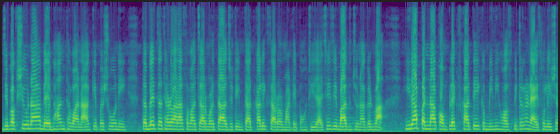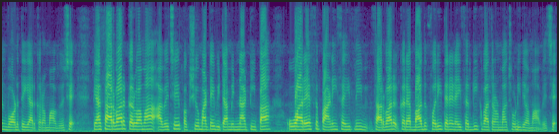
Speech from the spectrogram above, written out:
જે પક્ષીઓના બેભાન થવાના કે પશુઓની તબિયત લથડવાના સમાચાર મળતા જ ટીમ તાત્કાલિક સારવાર માટે પહોંચી જાય છે, જે બાદ જૂનાગઢમાં હીરાપન્ના કોમ્પ્લેક્સ ખાતે એક મિની હોસ્પિટલ અને આઇસોલેશન વોર્ડ તૈયાર કરવામાં આવ્યો છે. ત્યાં સારવાર કરવામાં આવે છે, પક્ષીઓ માટે વિટામિનના ટીપા, ઓઆરએસ, પાણી સહિતની સારવાર કર્યા બાદ ફરી તેને નૈસર્ગિક વાતાવરણમાં છોડી દેવામાં આવે છે.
